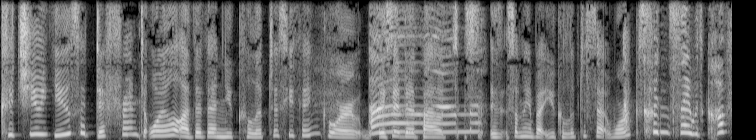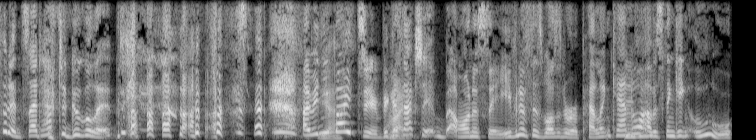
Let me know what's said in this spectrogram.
Could you use a different oil other than eucalyptus? You think, or is it about Um, is it something about eucalyptus that works? I couldn't say with confidence. I'd have to Google it. I mean, Yes. you might do because Right. actually, honestly, even if this wasn't a repellent candle, I was thinking, ooh,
